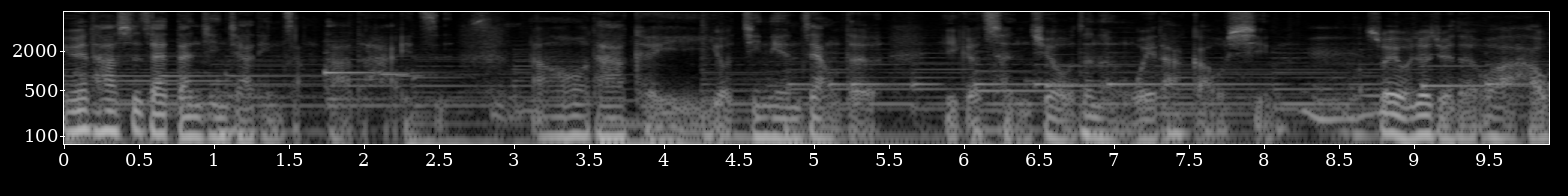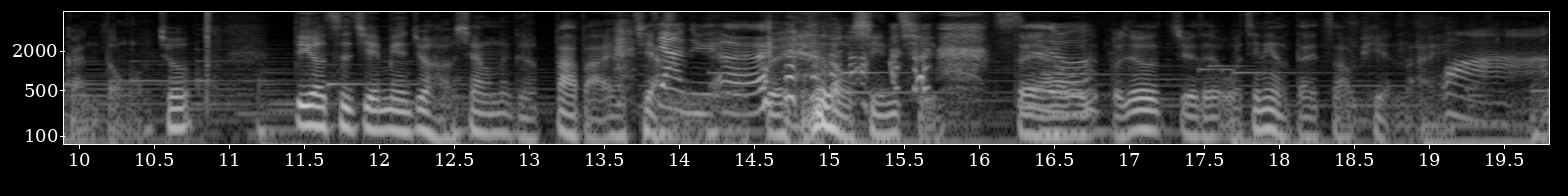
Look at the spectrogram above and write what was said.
因为他是在单亲家庭长大的孩子，然后他可以有今天这样的一个成就，真的很为他高兴。嗯，所以我就觉得哇，好感动哦！就 第二次见面，就好像那个爸爸要嫁嫁女儿，对 那种心情。对啊，我我就觉得我今天有带照片来。哇。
